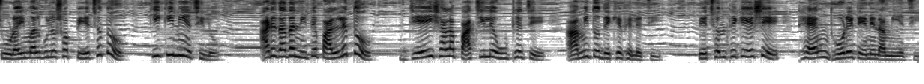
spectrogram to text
চোরাই মালগুলো সব পেয়েছ তো? কি কি নিয়েছিল? আরে দাদা, নিতে পারলে তো? যেই শালা পাঁচিলে উঠেছে, আমি তো দেখে ফেলেছি। পেছন থেকে এসে ঠ্যাং ধরে টেনে নামিয়েছি।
